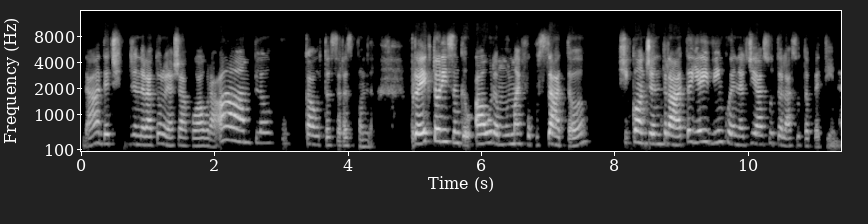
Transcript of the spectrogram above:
da? Deci generatorul e așa cu aura amplă, caută să răspundă. Proiectorii sunt cu aură mult mai focusată și concentrată, ei vin cu energia 100% pe tine.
